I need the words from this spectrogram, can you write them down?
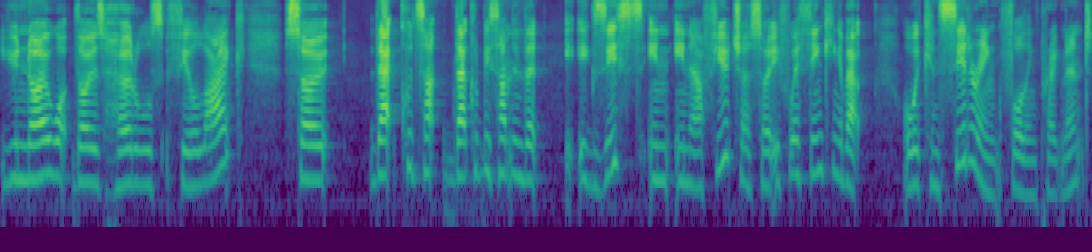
you know what those hurdles feel like. So that could that could be something that exists in in our future. So if we're thinking about or we're considering falling pregnant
